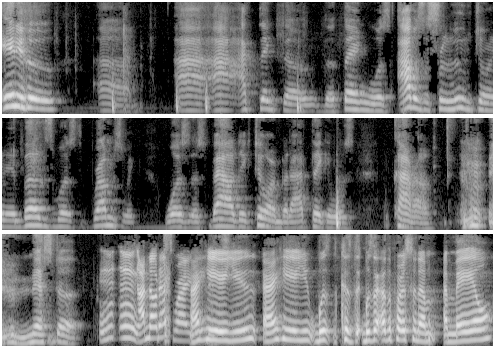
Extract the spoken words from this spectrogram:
anywho, uh, I, I, I think the the thing was I was a salutatorian and Bugs was Brunswick was the valedictorian, but I think it was kind of messed up. Mm-mm, I know that's right. I hear you. I hear you. Was because was the other person a, a male?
